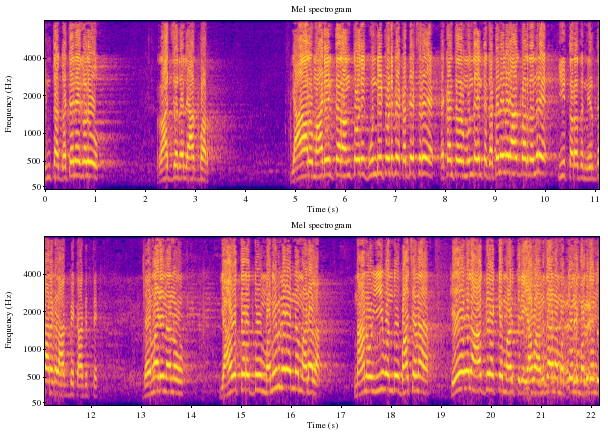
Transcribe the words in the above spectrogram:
ಇಂಥ ಘಟನೆಗಳು ರಾಜ್ಯದಲ್ಲಿ ಆಗ್ಬಾರ್ದು. ಯಾರು ಮಾಡಿರ್ತಾರ ಅಂತವ್ರಿಗೆ ಗುಂಡಿ ಹೊಡಿಬೇಕು ಅಧ್ಯಕ್ಷರೇ. ಯಾಕಂತಂದ್ರೆ ಮುಂದೆ ಇಂಥ ಘಟನೆಗಳು ಆಗ್ಬಾರ್ದಂದ್ರೆ ಈ ತರದ ನಿರ್ಧಾರಗಳು ಆಗ್ಬೇಕಾಗತ್ತೆ ದಯಮಾಡಿ ನಾನು ಯಾವ ತರದ್ದು ಮನವಿಗಳನ್ನ ಮಾಡಲ್ಲ. ನಾನು ಈ ಒಂದು ಭಾಷಣ ಕೇವಲ ಆಗ್ರಹಕ್ಕೆ ಮಾಡ್ತೀನಿ. ಯಾವ ಅನುದಾನ ಮತ್ತೊಂದು ಮಗದೊಂದು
